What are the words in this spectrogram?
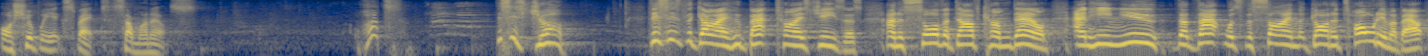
or should we expect someone else? What? This is John. This is the guy who baptized Jesus and saw the dove come down, and he knew that that was the sign that God had told him about.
